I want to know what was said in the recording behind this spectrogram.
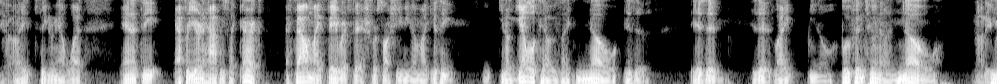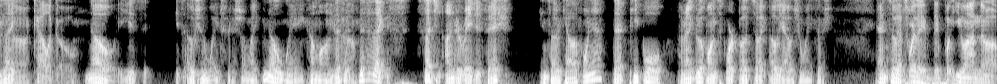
Yeah. right, figuring out what, and at the after a year and a half, he's like, Eric, I found my favorite fish for sashimi. I'm like, is it, you know, yellowtail? He's like, no. Is it, is it, is it like, you know, bluefin tuna? No, Not He's even like- uh, calico. no. It's, it's ocean whitefish. I'm like, no way. Come on. This, is, this is like s- such an underrated fish in Southern California that people, I mean, I grew up on sport boats. They're like, oh yeah, ocean whitefish. And so That's where they, they put you on uh,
